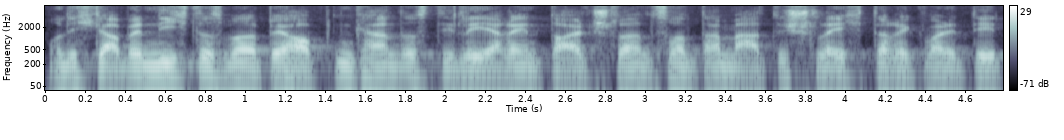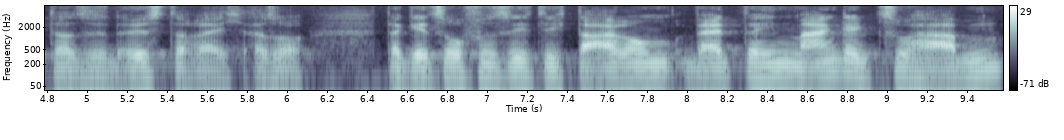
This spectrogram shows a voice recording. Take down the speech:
Und ich glaube nicht, dass man behaupten kann, dass die Lehre in Deutschland so eine dramatisch schlechtere Qualität hat als in Österreich. Also da geht es offensichtlich darum, weiterhin Mangel zu haben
